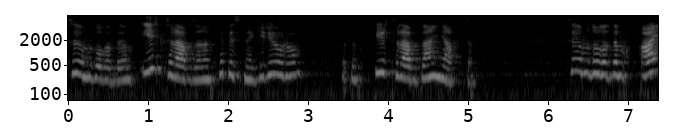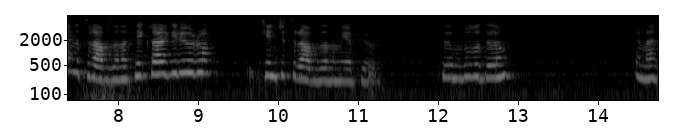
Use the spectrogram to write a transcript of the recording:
Tığımı doladım. İlk trabzanın tepesine giriyorum. Bakın bir trabzan yaptım. Tığımı doladım. Aynı trabzana tekrar giriyorum. İkinci trabzanımı yapıyorum. Tığımı doladım. Hemen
